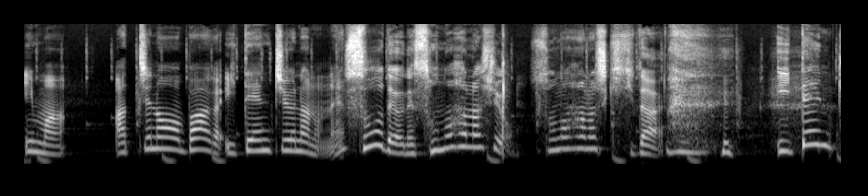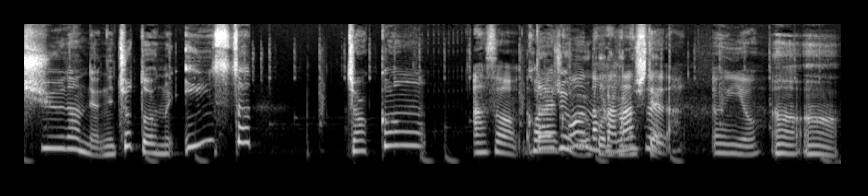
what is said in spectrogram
今あっちのバーが移転中なのね。そうだよね。その話よ。その話聞きたい。移転中なんだよね。ちょっとあのインスタ若干あそう。これ今度これ話して。話す。うんよ。うんうん。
